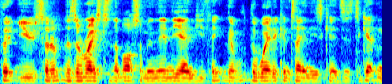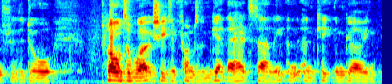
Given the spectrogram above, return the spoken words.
that you sort of, there's a race to the bottom, and in the end, you think the, the way to contain these kids is to get them through the door, plant a worksheet in front of them, get their heads down, and, and keep them going.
